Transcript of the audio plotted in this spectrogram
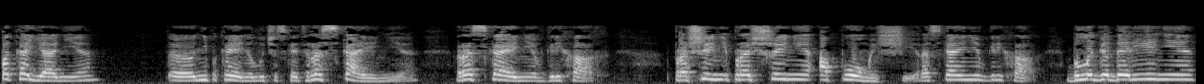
покаяния, э, не покаяния, лучше сказать, раскаяния, раскаяния в грехах, прошение, прошение о помощи, раскаяние в грехах, благодарение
